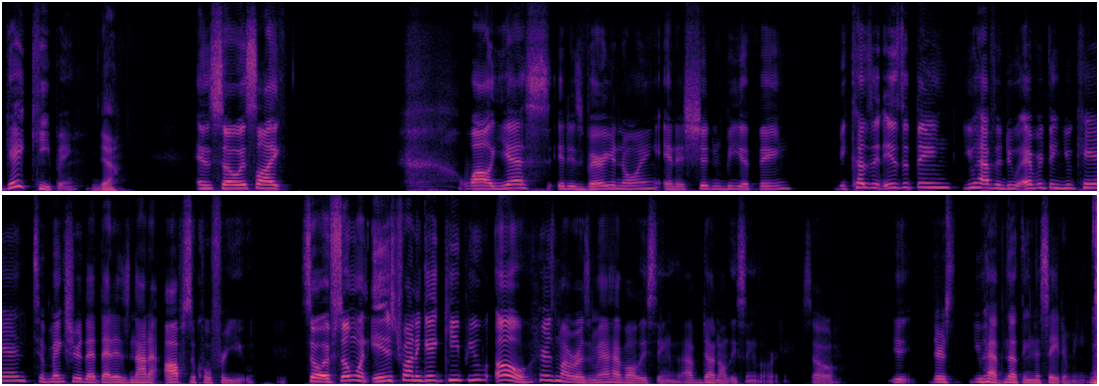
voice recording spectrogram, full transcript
gatekeeping. Yeah. And so it's like while yes, it is very annoying and it shouldn't be a thing, because it is a thing, you have to do everything you can to make sure that that is not an obstacle for you. So if someone is trying to gatekeep you, oh, here's my resume. I have all these things. I've done all these things already. So you there's you have nothing to say to me.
